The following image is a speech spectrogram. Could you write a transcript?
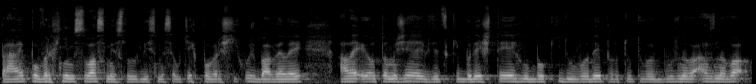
právě povrchním slova smyslu, když jsme se u těch površích už bavili, ale i o tom, že vždycky budeš ty hluboký důvody pro tu tvorbu znova a znova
